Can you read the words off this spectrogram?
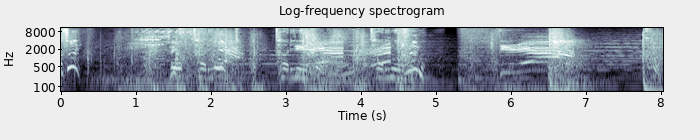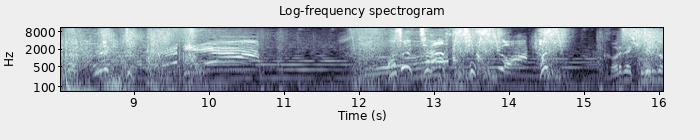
遅い。お足りねえ。足りねえ。足りねえ。遅い。さあこれで決めるぞ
